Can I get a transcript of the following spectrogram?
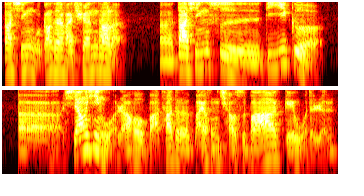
大兴我刚才还圈他了，呃，大兴是第一个呃相信我，然后把他的白红乔十八给我的人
